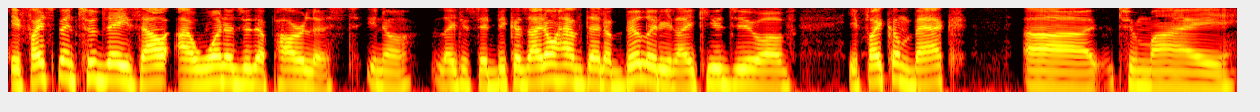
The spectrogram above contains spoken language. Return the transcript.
If I spend two days out, I want to do the power list. You know, like you said, because I don't have that ability like you do. Of if I come back uh, to my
